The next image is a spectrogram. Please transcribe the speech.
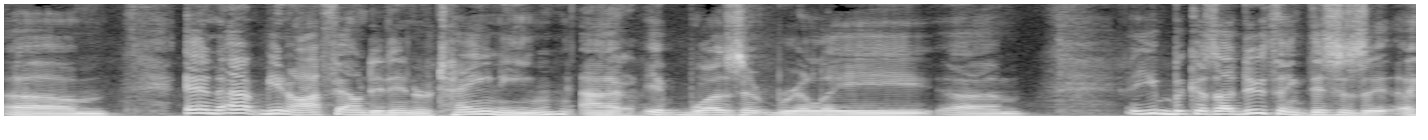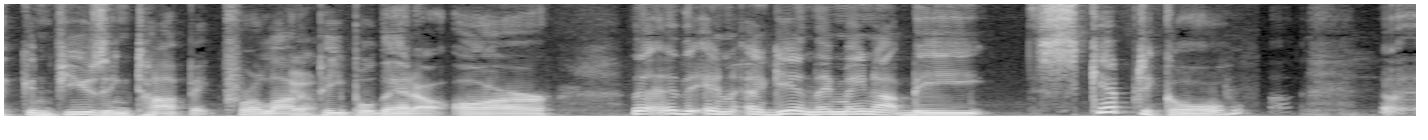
Um, and I, you know, I found it entertaining. I, yeah. It wasn't really. Um, because I do think this is a, a confusing topic for a lot yeah. of people that are, are, and again, they may not be skeptical. Uh,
